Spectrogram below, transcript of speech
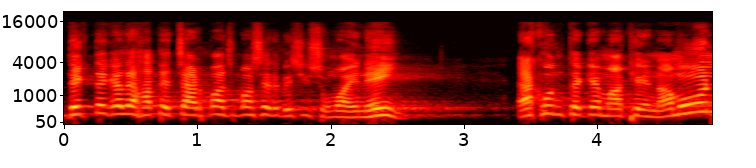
দেখতে গেলে হাতে চার পাঁচ মাসের বেশি সময় নেই। এখন থেকে মাঠে নামুন,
